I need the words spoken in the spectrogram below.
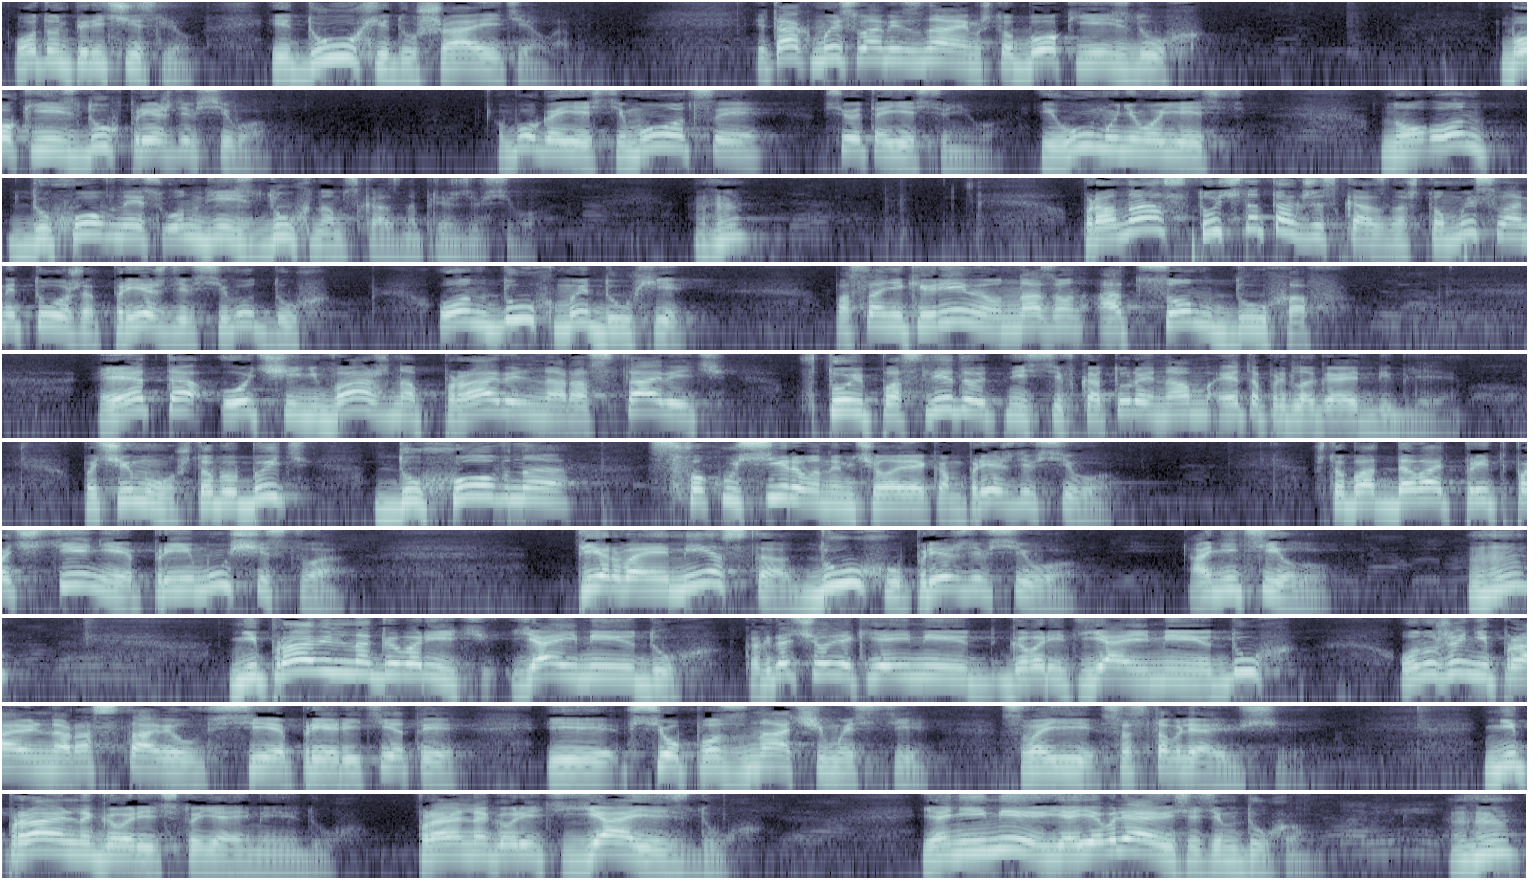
Вот он перечислил – и дух, и душа, и тело. Итак, мы с вами знаем, что Бог есть дух. Бог есть дух прежде всего. У Бога есть эмоции, все это есть у Него. И ум у Него есть. Но Он духовный, Он есть дух, нам сказано прежде всего. Угу. Про нас точно так же сказано, что мы с вами тоже прежде всего дух. Он дух, мы духи. Посланник Еврея, он назван отцом духов – это очень важно правильно расставить в той последовательности, в которой нам это предлагает Библия. Почему? Чтобы быть духовно сфокусированным человеком прежде всего. Чтобы отдавать предпочтение, преимущество, первое место духу прежде всего, а не телу. Угу. Неправильно говорить «я имею дух». Когда человек я имею, говорит «я имею дух», он уже неправильно расставил все приоритеты и все по значимости свои составляющие. Неправильно говорить, что я имею дух. Правильно говорить, я есть дух. Я не имею, я являюсь этим духом. Угу.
